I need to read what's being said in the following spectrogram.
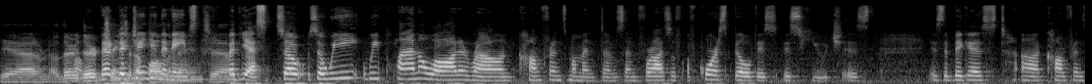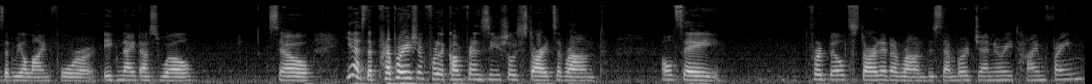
Yeah, I don't know. They're, Well, they're, changing, up all the the names. yeah. But yes, so so we, we plan a lot around conference momentums, and for us, of, of course, Build is, is huge. is is the biggest uh, conference that we align for. Ignite as well. So yes, the preparation for the conference usually starts around, I'll say, for Build started around December January timeframe,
